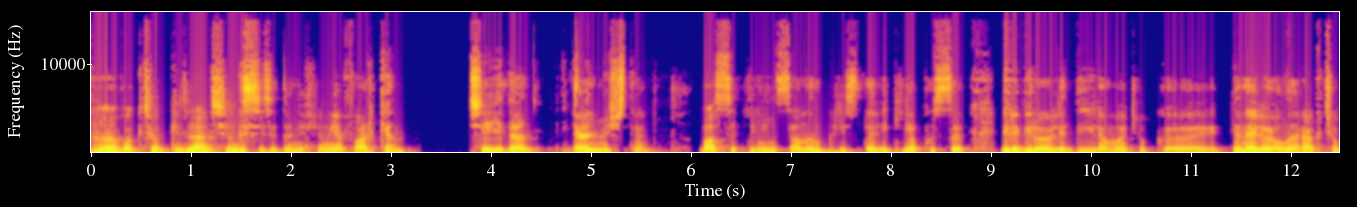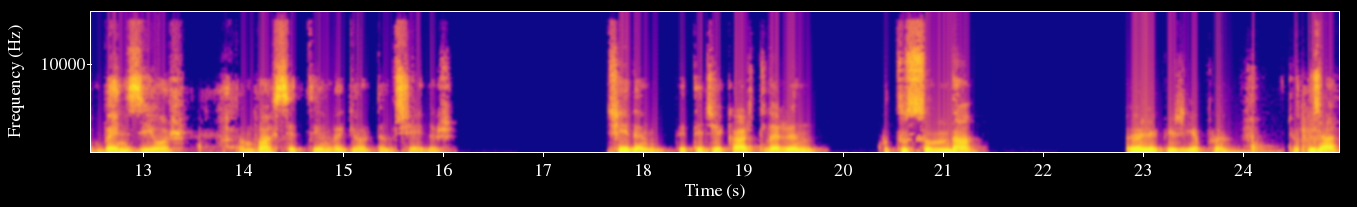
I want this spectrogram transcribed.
Ha, bak çok güzel. Şimdi size dönüşüm yaparken şeyden gelmişti. Bahsettiğim insanın kristalik yapısı. Birebir öyle değil ama çok e, genel olarak çok benziyor. Bahsettiğim ve gördüğüm şeydir. Şeyden DTC kartların kutusunda öyle bir yapı. Çok güzel.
